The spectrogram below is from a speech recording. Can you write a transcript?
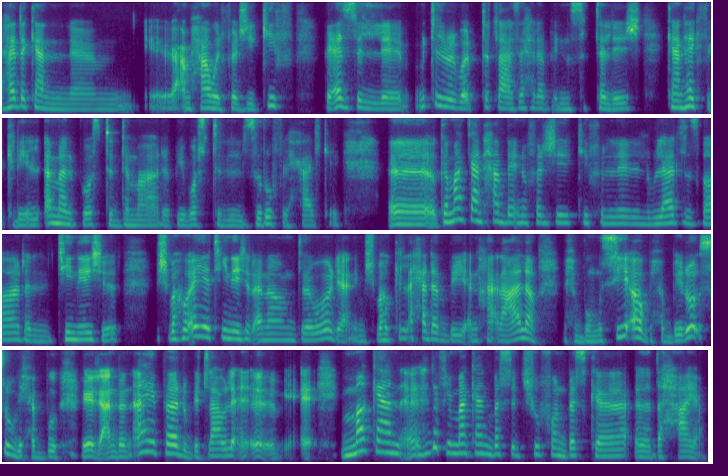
هيدا كان آمم آآ عم حاول فرجيه كيف بعز وقت بتطلع زهرة بنُص التلج، كان هيك فكري، الأمل بوسط الدمار، بوسط الظروف الحالكة. آآ كمان كان حابة إنه فرجي كيف ال الولاد الصغار الteenager بيشبهوا أي teenager أنا متصور يعني بيشبهوا كل حدا بأنحاء العالم، بيحبوا موسيقى وبيحبوا يرقصوا، بيحبوا يلّي عندهم iPad وبيطلعوا ما كان هدفي ما كان بس تشوفهم بس كضحايا.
